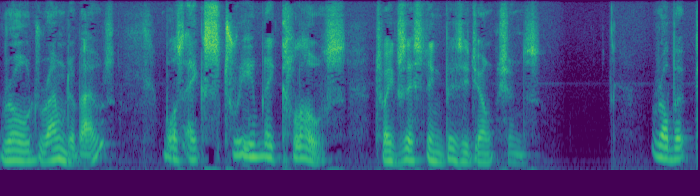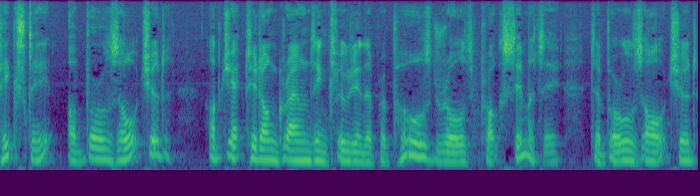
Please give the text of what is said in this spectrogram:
Road roundabout was extremely close to existing busy junctions. Robert Pixley of Burrells Orchard objected on grounds including the proposed road's proximity to Burrells Orchard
